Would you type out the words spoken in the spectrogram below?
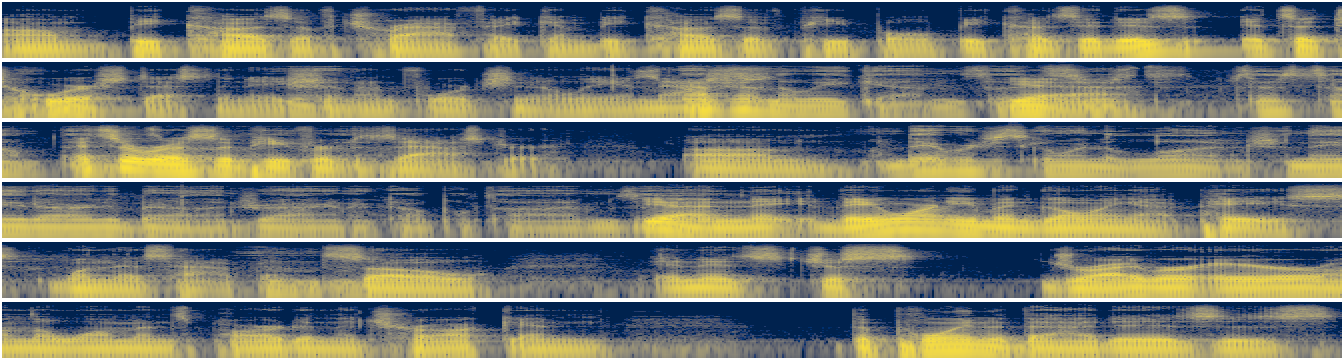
Um, because of traffic and because of people, because it is it's a tourist destination, unfortunately, and especially that's on the weekends. It's yeah. just, just something. it's a recipe for disaster. Um, They were just going to lunch, and they had already been on the dragon a couple times. yeah, and they, they weren't even going at pace when this happened. So, and it's just driver error on the woman's part in the truck. And the point of that is, is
